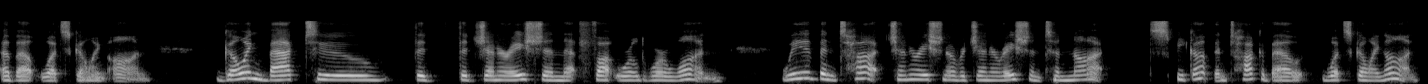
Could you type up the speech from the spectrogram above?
about what's going on. Going back to the, the generation that fought World War One, we have been taught generation over generation to not speak up and talk about what's going on.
